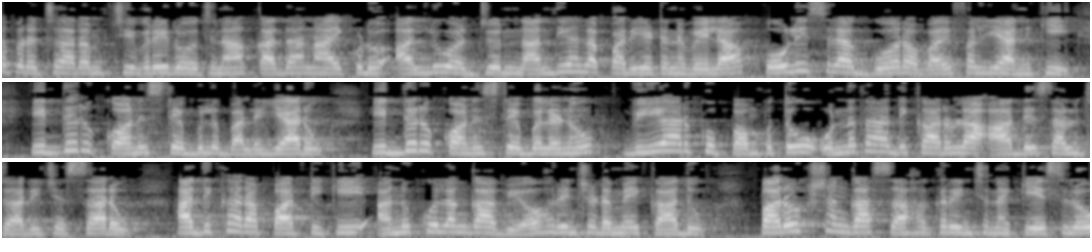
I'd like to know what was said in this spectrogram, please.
ప్రచారం చివరి రోజున కథానాయకుడు అల్లు అర్జున్ నంద్యాల పర్యటన వేళ పోలీసుల ఘోర వైఫల్యానికి ఇద్దరు కానిస్టేబుల్ బలయ్యారు. ఇద్దరు కానిస్టేబుళ్ళను వీఆర్కు పంపుతూ ఉన్నతాధికారుల ఆదేశాలు జారీ చేశారు. అధికార పార్టీకి అనుకూలంగా వ్యవహరించడమే కాదు పరోక్షంగా సహకరించిన కేసులో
